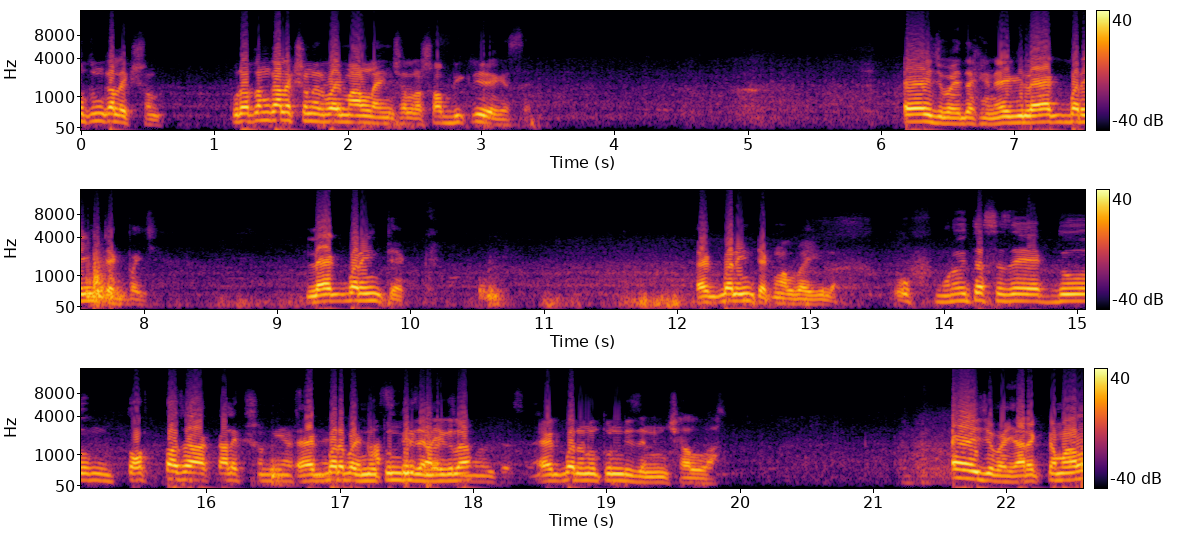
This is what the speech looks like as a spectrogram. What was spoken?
নতুন কালেকশন পুরাতন কালেকশনের ভাই মাল নাই ইনশাল্লাহ সব বিক্রি হয়ে গেছে। এই যে ভাই দেখেন এইগুলা একবার ইনটেক ভাই। এগুলা একবার ইনটেক একবার ইনটেক মাল ভাই এগুলা। উফ মনে হইতাছে যে একদম তরতাজা কালেকশন নিয়ে। একবারে ভাই নতুন ডিজাইন এগুলা। একবারে নতুন ডিজাইন এই যে ভাই আরেকটা মাল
